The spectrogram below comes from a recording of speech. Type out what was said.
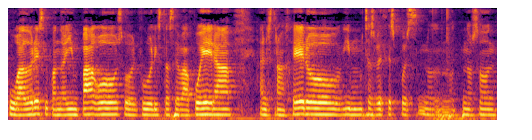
jugadores y cuando hay impagos o el futbolista se va afuera al extranjero y muchas veces pues no, no, no son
